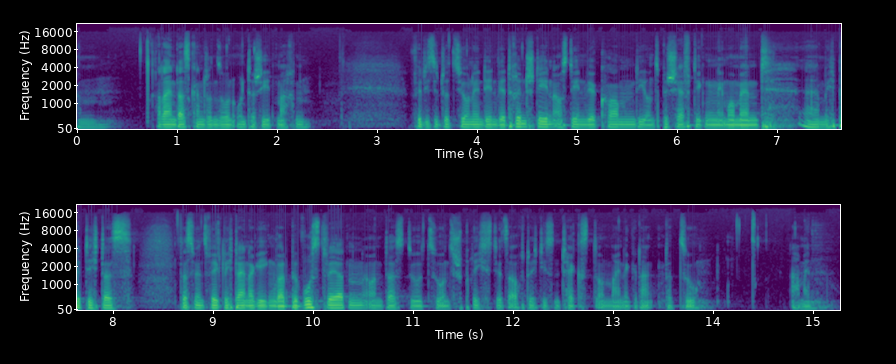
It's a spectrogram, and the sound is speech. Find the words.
Ähm, allein das kann schon so einen Unterschied machen. Für die Situationen, in denen wir drinstehen, aus denen wir kommen, die uns beschäftigen im Moment. Ähm, ich bitte dich, dass, dass wir uns wirklich deiner Gegenwart bewusst werden und dass du zu uns sprichst, jetzt auch durch diesen Text und meine Gedanken dazu. Amen.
